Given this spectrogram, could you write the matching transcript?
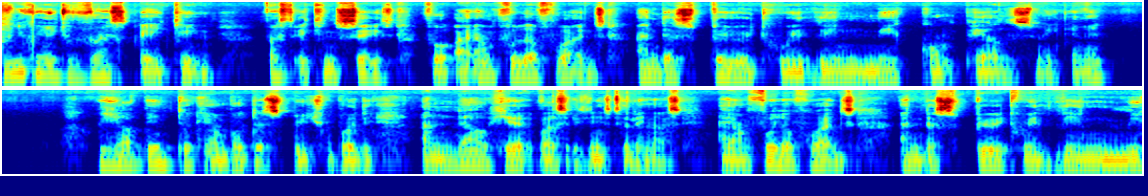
When you go into verse 18, verse 18 says, For I am full of words, and the spirit within me compels me. Amen. We have been talking about the spiritual body, and now here, verse 18 is telling us, I am full of words, and the spirit within me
